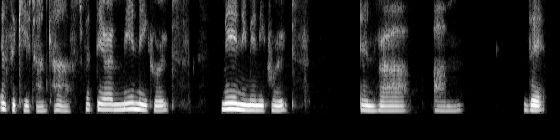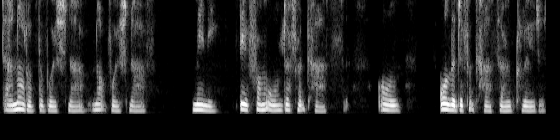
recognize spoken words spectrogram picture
is the Kirtan caste. But there are many groups, many, many groups in Ra um, that are not of the Vaishnav, not Vaishnav, many. They're from all different castes. All, all the different castes are included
